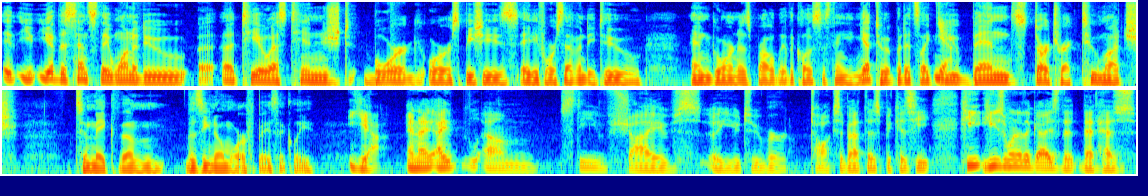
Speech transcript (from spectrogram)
it, you, you have the sense they want to do a, a TOS tinged Borg or species 8472 and Gorn is probably the closest thing you can get to it, but it's like Yeah. you bend Star Trek too much to make them the xenomorph basically. Yeah, and I, I um, Steve Shives, a YouTuber, talks about this because he he he's one of the guys that that has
